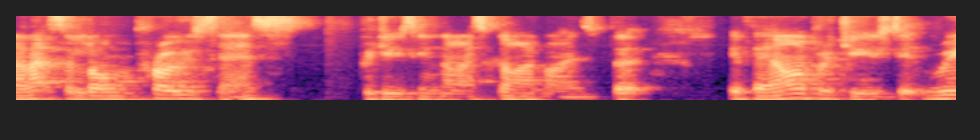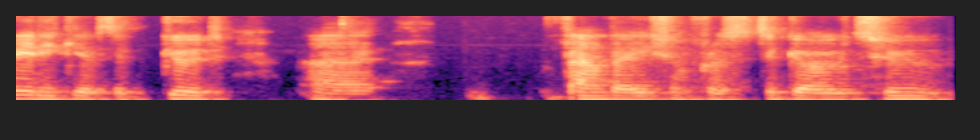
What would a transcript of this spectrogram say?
Now that's a long process producing NICE guidelines, but if they are produced, it really gives a good uh, foundation for us to go to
